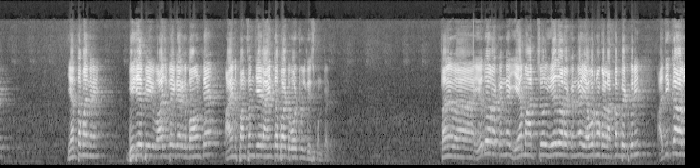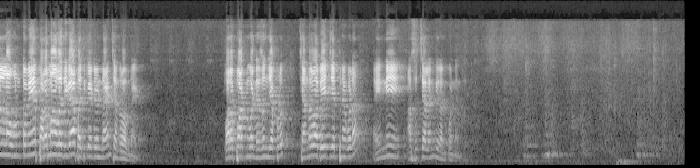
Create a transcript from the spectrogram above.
ఎంతమందిని? బీజేపీ వాజ్పేయి గారికి బాగుంటే ఆయన పంచం చేరి ఆయనతో పాటు ఓట్లు తీసుకుంటాడు. తను ఏదో రకంగా ఏమార్చో ఏదో రకంగా ఎవరినొకళ్ళు అడ్డం పెట్టుకుని అధికారంలో ఉండటమే పరమావధిగా బతికేటువంటి ఆయన చంద్రబాబు నాయుడు. పొరపాటును కూడా నిజం చెప్పడు. చంద్రబాబు ఏది చెప్పినా కూడా అవన్నీ అసత్యాలని మీరు అనుకోండి అంతే.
